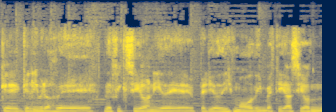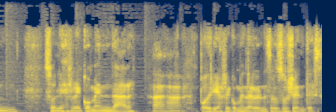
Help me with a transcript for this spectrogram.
¿Qué, libros de, ficción y de periodismo de investigación soles recomendar, podrías recomendarle a nuestros oyentes?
